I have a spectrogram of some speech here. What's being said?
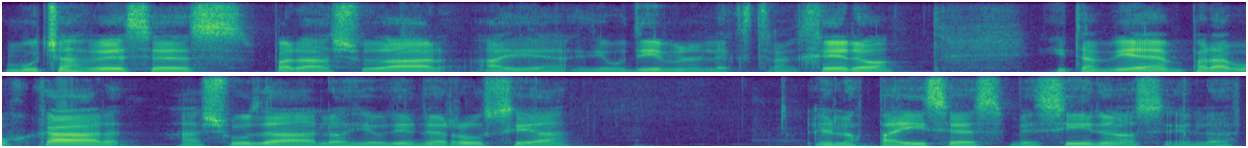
muchas veces para ayudar a Yehudim en el extranjero y también para buscar ayuda a los Yehudim de Rusia en los países vecinos, en, los,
